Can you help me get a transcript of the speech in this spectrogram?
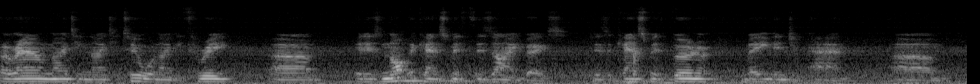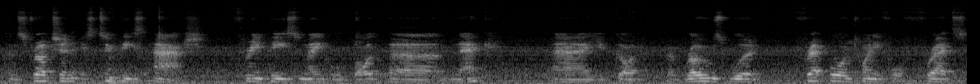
around 1992 or 93. Um, it is not a Ken Smith design bass. It is a Ken Smith burner made in Japan. Um, construction is two-piece ash, three-piece maple uh, neck. Uh, you've got a rosewood fretboard, 24 frets,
